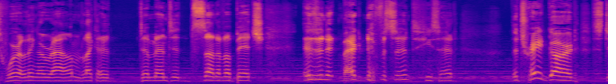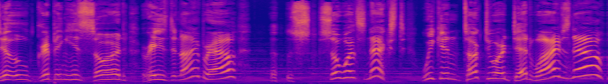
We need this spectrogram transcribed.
twirling around like a demented son of a bitch. Isn't it magnificent? he said. The trade guard, still gripping his sword, raised an eyebrow. "Uh, So what's next? We can talk to our dead wives now?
